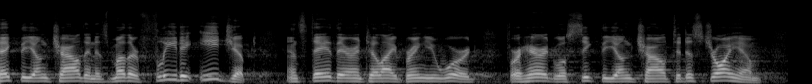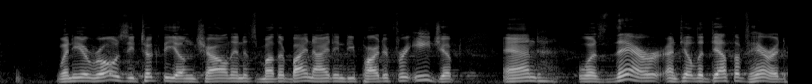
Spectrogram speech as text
Take the young child and his mother, flee to Egypt, and stay there until I bring you word, for Herod will seek the young child to destroy him. When he arose, he took the young child and his mother by night and departed for Egypt, and was there until the death of Herod,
